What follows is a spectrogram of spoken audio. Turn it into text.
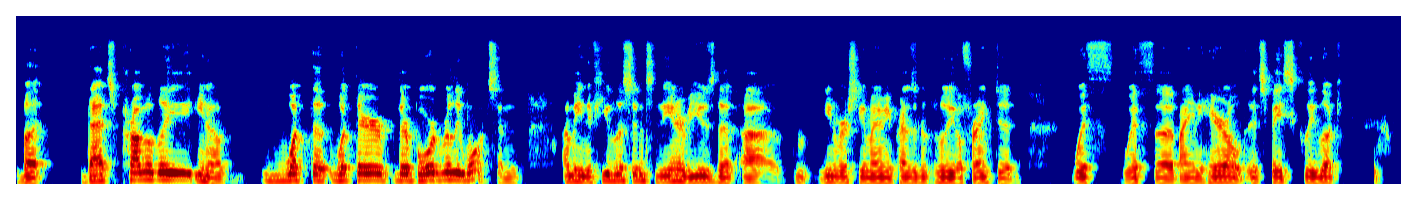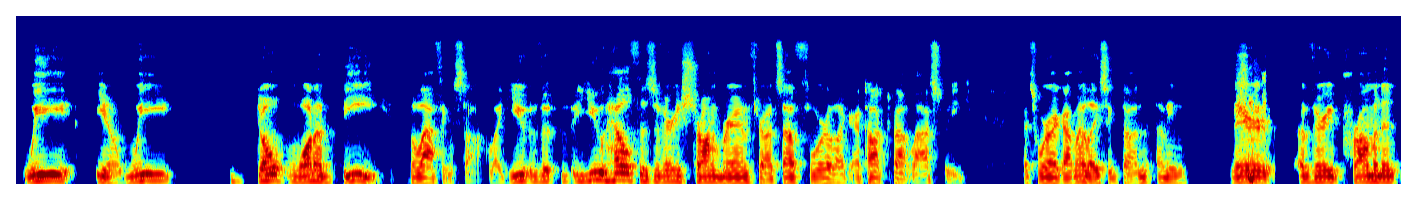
but that's probably you know what the what their their board really wants. And I mean, if you listen to the interviews that uh, University of Miami President Julio Frenk did with with uh, Miami Herald, it's basically look, we you know we don't want to be the laughing stock. Like you, the, the U Health is a very strong brand throughout South Florida, like I talked about last week. That's where I got my LASIK done. I mean, they're a very prominent,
